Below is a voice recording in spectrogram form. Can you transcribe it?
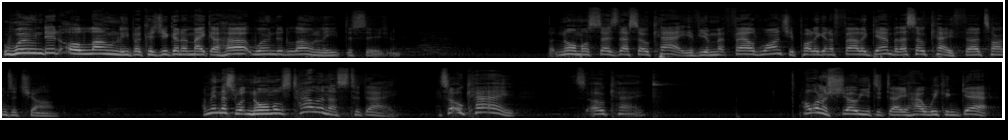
wounded, or lonely because you're going to make a hurt, wounded, lonely decision. But normal says that's okay. If you failed once, you're probably going to fail again, but that's okay. Third time's a charm. I mean, that's what normal's telling us today. It's okay. It's okay. I want to show you today how we can get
